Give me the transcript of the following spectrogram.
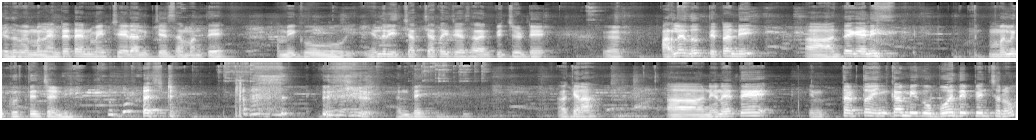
ఏదో మిమ్మల్ని ఎంటర్టైన్మెంట్ చేయడానికి చేసాం అంతే మీకు ఏంద్రి చెత్త చెత్తగా చేశారు అనిపించుంటే ఆ, పర్లేదు తిట్టండి. అంతేగాని మనం గుర్తించండి. ఫస్ట్ అంతే. ఓకేనా? నేనైతే ఇంతటితో ఇంకా మీకు బో తెప్పించను.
